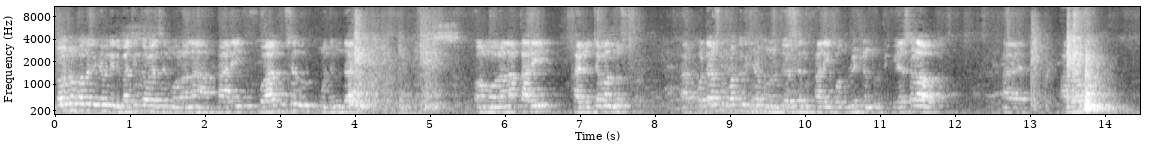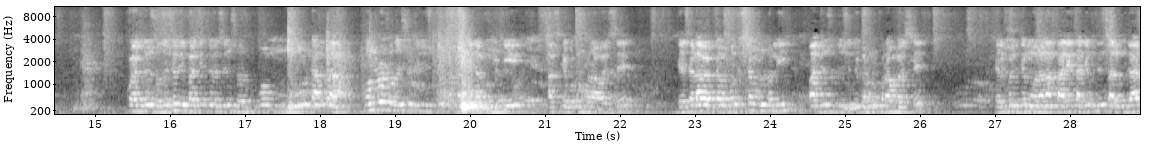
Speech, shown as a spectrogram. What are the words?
সহ সম্পাদক হিসাবে নির্বাচিত হয়েছেন মৌলানা কারি ফুয়াদ হোসেন মজুমদার ও মৌলানা কারি খায়রুজ্জামান লস্কর আর প্রচার সম্পাদক হিসেবে মনোনীত হয়েছেন কারি বদরুল ইসলাম এছাড়াও আহ, আরও কয়েকজন সদস্য নির্বাচিত হয়েছেন। সর্বমোট আমরা পনেরো সদস্য বিশিষ্ট জেলা কমিটি আজকে গঠন করা হয়েছে। এছাড়াও একটা উপদেষ্টা মণ্ডলী পাঁচজন সদস্যকে গঠন করা হয়েছে। এর মধ্যে মৌলানা কারি তাজিমুদ্দিন তালুকদার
